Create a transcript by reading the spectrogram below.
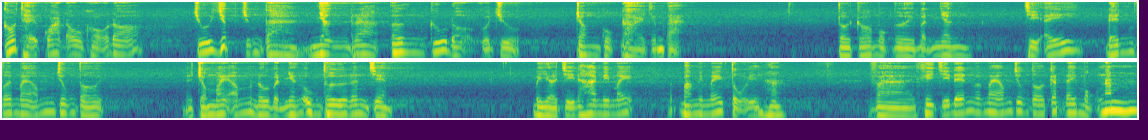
có thể qua đau khổ đó Chúa giúp chúng ta nhận ra ơn cứu độ của Chúa trong cuộc đời chúng ta. Tôi có một người bệnh nhân, chị ấy đến với máy ấm chúng tôi. Trong máy ấm nuôi bệnh nhân ung thư đó anh chị em. Bây giờ chị hai mươi mấy, ba mươi mấy tuổi ha. Và khi chị đến với mấy ông chúng tôi cách đây một năm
